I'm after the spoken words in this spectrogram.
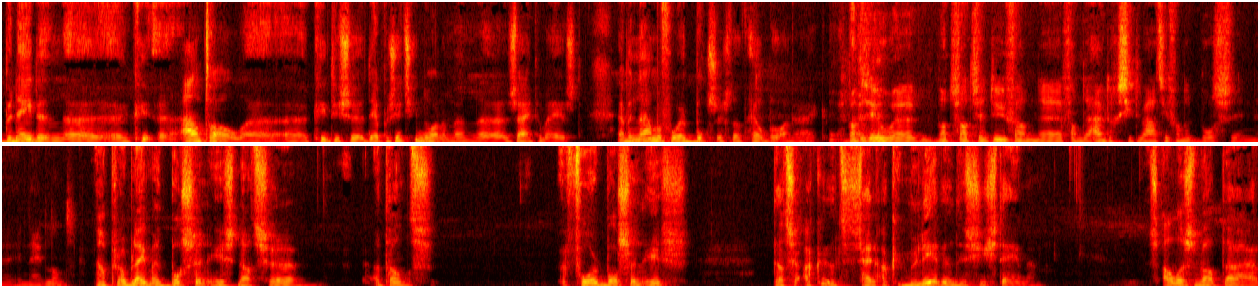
beneden een aantal kritische depositienormen zijn geweest. En met name voor het bos is dat heel belangrijk. Wat, is heel, wat, wat vindt u van, van de huidige situatie van het bos in, in Nederland? Nou, het probleem met bossen is dat ze, althans voor bossen is, dat ze zijn accumulerende systemen. Dus alles wat, daar,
